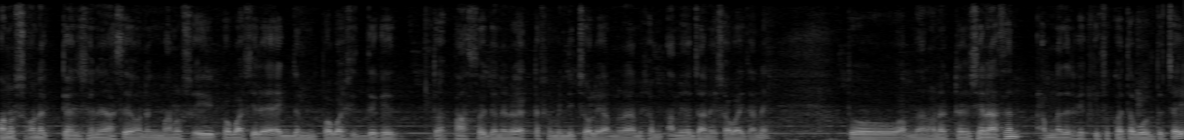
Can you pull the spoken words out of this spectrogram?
মানুষ অনেক টেনশনে আছে, অনেক মানুষ এই প্রবাসীরা একজন প্রবাসীর দেখে পাঁচ, ছয় জনেরও একটা ফ্যামিলি চলে, আপনারা, আমি সব- আমিও জানি, সবাই জানে। তো আপনারা অনেক টেনশনে আছেন, আপনাদেরকে কিছু কথা বলতে চাই।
